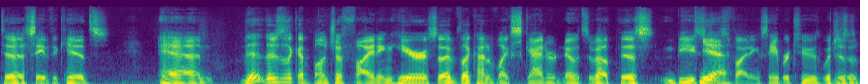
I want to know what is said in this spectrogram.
to save the kids, and Th- There's like a bunch of fighting here, so I've like kind of like scattered notes about this. Beast Yeah. is fighting Sabretooth, which is a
